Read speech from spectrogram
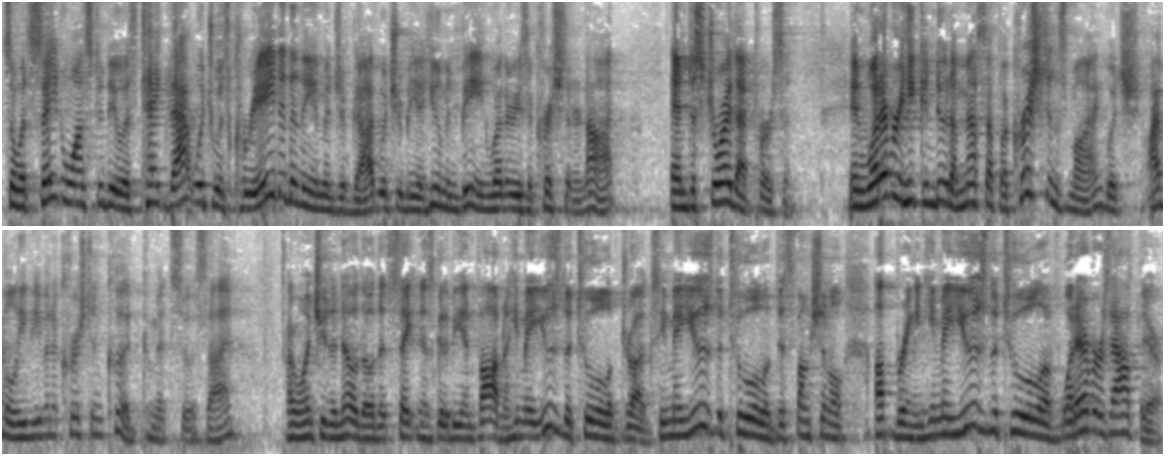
So what Satan wants to do is take that which was created in the image of God, which would be a human being, whether he's a Christian or not, and destroy that person. And whatever he can do to mess up a Christian's mind, which I believe even a Christian could commit suicide, I want you to know, though, that Satan is going to be involved. Now, he may use the tool of drugs. He may use the tool of dysfunctional upbringing. He may use the tool of whatever's out there.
